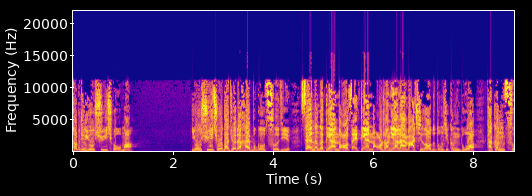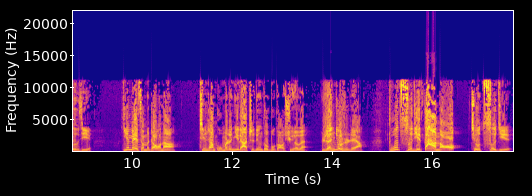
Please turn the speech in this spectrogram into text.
他不就有需求吗？有需求，他觉得还不够刺激，再弄个电脑，在电脑上呢乱八七糟的东西更多，他更刺激。因为怎么着呢？金山估摸着你俩指定都不搞学问，人就是这样，不刺激大脑就刺激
